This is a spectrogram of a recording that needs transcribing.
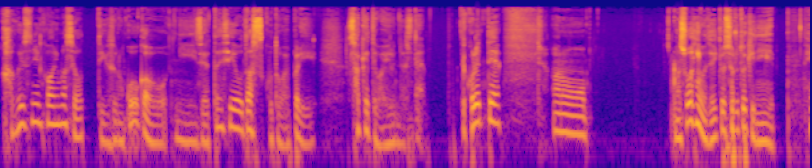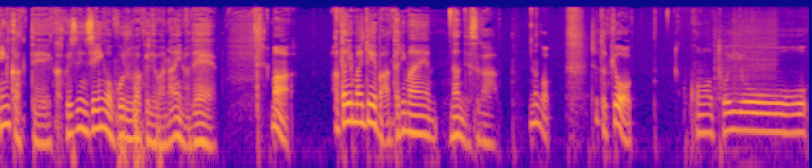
確実に変わりますよっていうその効果をに絶対性を出すことはやっぱり避けてはいるんですね。で、これって、あの、まあ、商品を提供するときに変化って確実に全員が起こるわけではないので、まあ、当たり前といえば当たり前なんですが、なんか、ちょっと今日、この問いを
